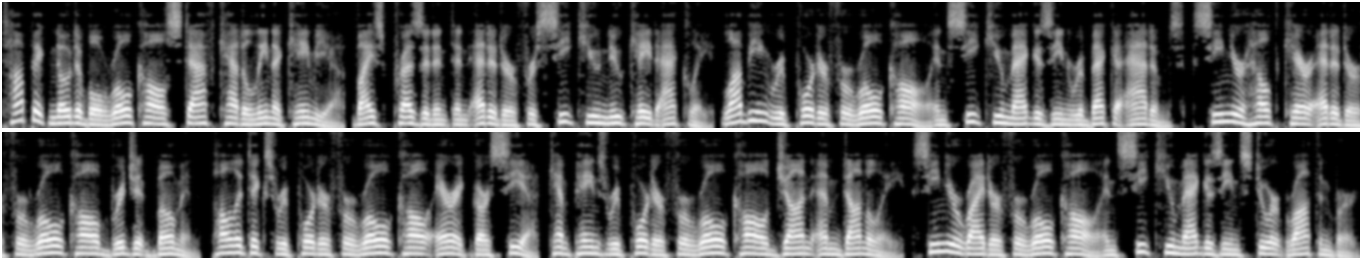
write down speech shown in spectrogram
Topic notable roll call staff Catalina Camia, Vice President and Editor for CQ New Kate Ackley, Lobbying Reporter for Roll Call and CQ Magazine Rebecca Adams, Senior Health Care Editor for Roll Call Bridget Bowman, Politics Reporter for Roll Call Eric Garcia, Campaigns Reporter for Roll Call John M. Donnelly, Senior Writer for Roll Call and CQ Magazine Stuart Rothenberg,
